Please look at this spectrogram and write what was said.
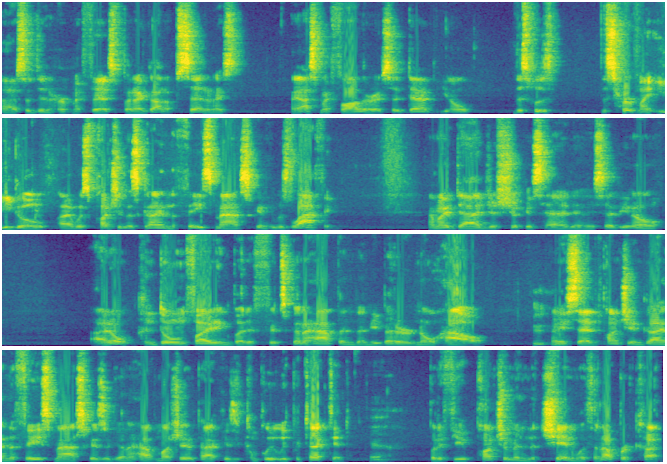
uh, so it didn't hurt my fist. But I got upset, and I, I asked my father. I said, "Dad, you know, this was this hurt my ego. I was punching this guy in the face mask, and he was laughing." And my dad just shook his head, and he said, "You know, I don't condone fighting, but if it's going to happen, then you better know how." Mhm. And he said, punching a guy in the face mask isn't going to have much impact because he's completely protected. Yeah. But if you punch him in the chin with an uppercut,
